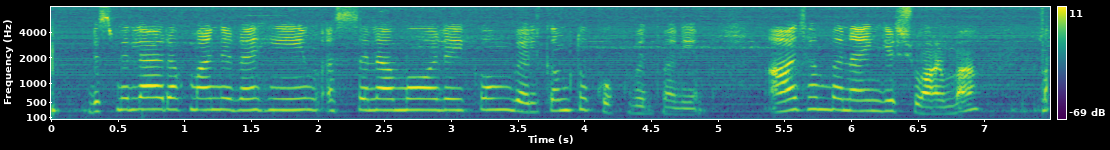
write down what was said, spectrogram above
बिसमीम असलकुम welcome to cook with Mariam. आज हम बनाएँगे शवारमा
